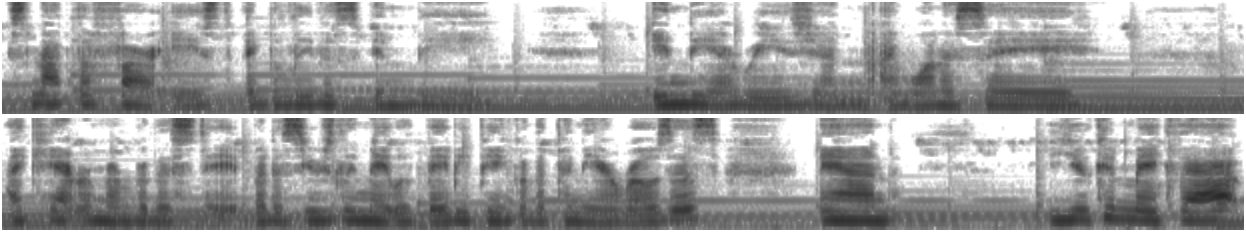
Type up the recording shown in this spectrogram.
It's not the Far East. I believe it's in the India region. I want to say. I can't remember the state, but it's usually made with baby pink or the paneer roses, and you can make that.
